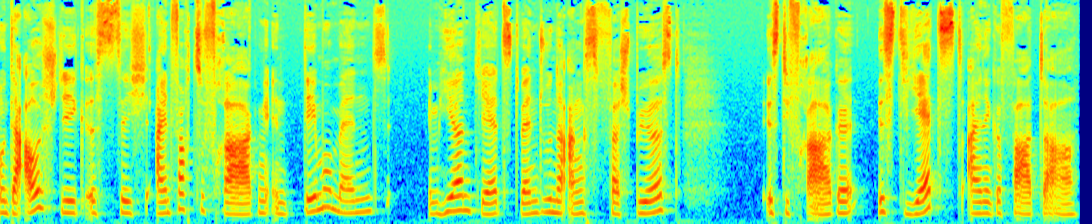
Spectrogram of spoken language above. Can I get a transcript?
Und der Ausstieg ist, sich einfach zu fragen, in dem Moment, im Hier und Jetzt, wenn du eine Angst verspürst, ist die Frage, ist jetzt eine Gefahr da?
